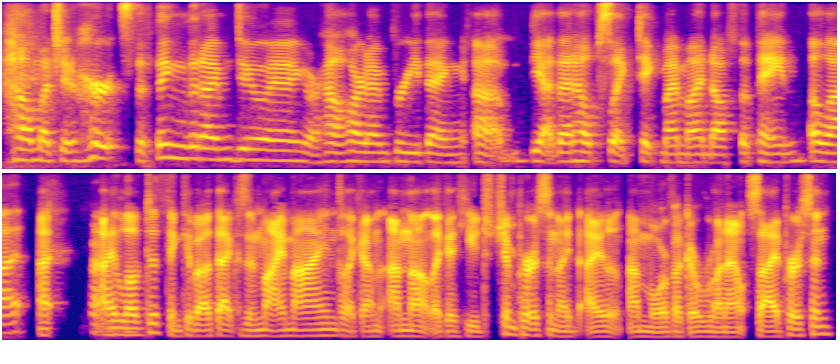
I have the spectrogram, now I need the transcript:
how much it hurts the thing that I'm doing or how hard I'm breathing. Um, yeah, that helps like take my mind off the pain a lot. I, um, I love to think about that because in my mind, like I'm, I'm not like a huge gym person. I, I am more of like a run outside person,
